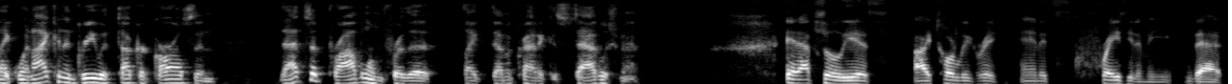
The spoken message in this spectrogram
Like when I can agree with Tucker Carlson, that's a problem for the like Democratic establishment. It absolutely is. I totally agree. And it's crazy to me that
